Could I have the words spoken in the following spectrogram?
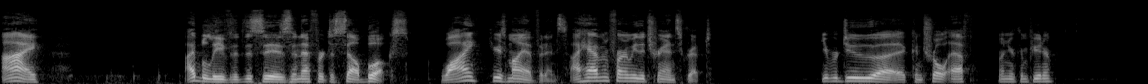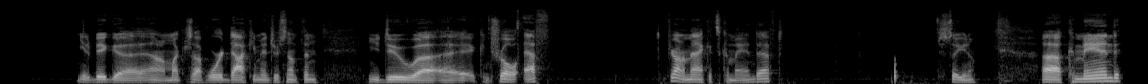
I I believe that this is an effort to sell books. Why? Here's my evidence. I have in front of me the transcript. You ever do uh, Control F on your computer? You get a big, uh, know, Microsoft Word document or something. You do uh, Control F. If you're on a Mac, it's Command F. Just so you know, uh, Command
